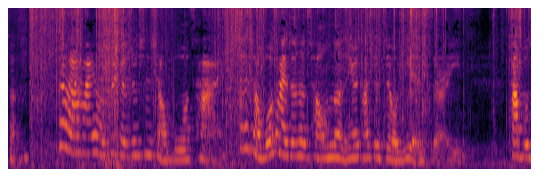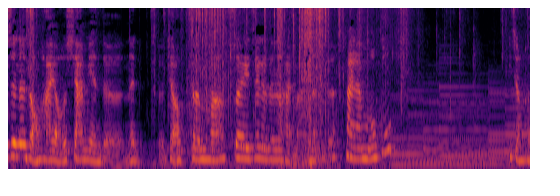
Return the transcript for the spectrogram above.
算。再来还有这个就是小菠菜，这个小菠菜真的超嫩，因为它是只有叶子而已，它不是那种还有下面的那个叫根吗？所以这个真的还蛮嫩的。买了蘑菇，一整盒。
